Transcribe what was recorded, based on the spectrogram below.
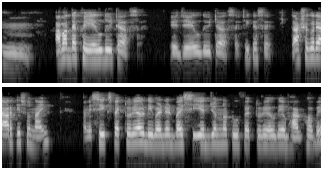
হুম, আবার দেখো এল দুইটা আছে। এই যে এল দুইটা আছে, ঠিক আছে? আশা করি আর কিছু নাই। মানে six factorial divided by C এর জন্য টু ফ্যাক্টোরিয়াল দিয়ে ভাগ হবে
